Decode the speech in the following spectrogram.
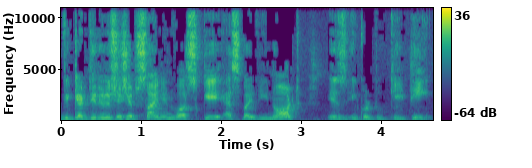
we get the relationship sine inverse ks by v naught is equal to kt.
